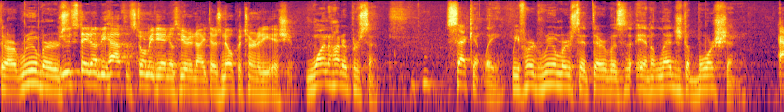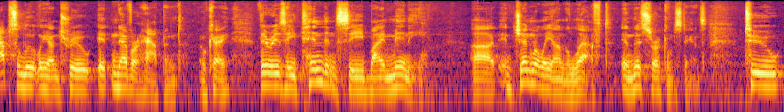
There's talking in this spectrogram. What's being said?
There are rumors. You state on behalf of Stormy Daniels here tonight there's no paternity issue. 100%. Secondly, we've heard rumors that there was an alleged abortion. Absolutely untrue. It never happened, okay? There is a tendency by many, uh, generally on the left in this circumstance, to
